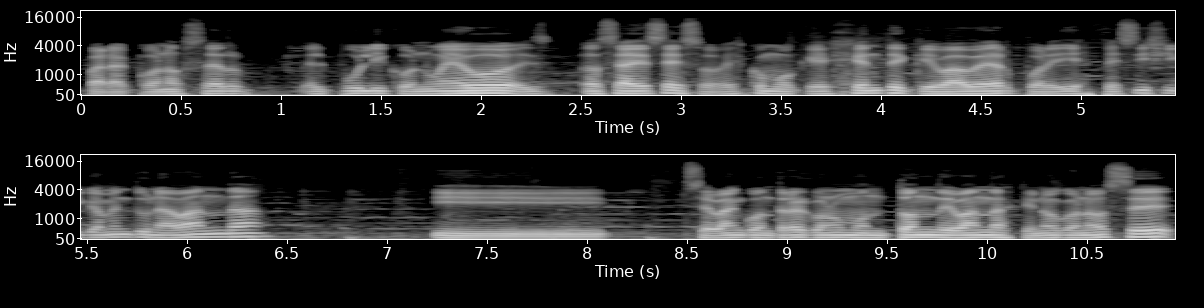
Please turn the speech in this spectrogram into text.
para conocer el público nuevo. O sea, es eso, es como que es gente que va a ver por ahí específicamente una banda y se va a encontrar con un montón de bandas que no conoce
